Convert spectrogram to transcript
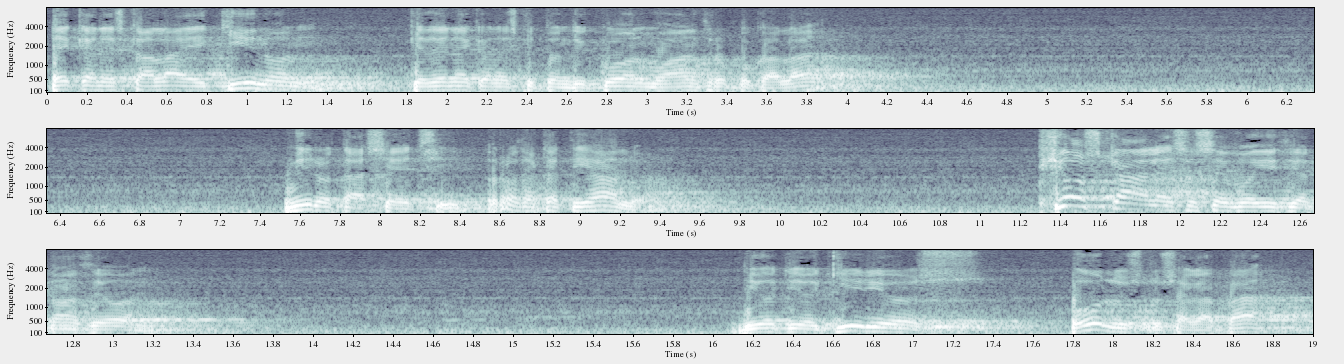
έκανες καλά εκείνον και δεν έκανες και τον δικό μου άνθρωπο καλά μη ρωτάς έτσι ρώτα κάτι άλλο. Ποιος κάλεσε σε βοήθεια των Θεών; Διότι ο Κύριος όλους τους αγαπά.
